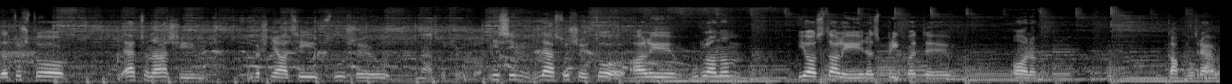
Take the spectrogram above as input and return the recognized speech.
zato što, eto, naši vršnjaci slušaju... Ne slušaju to. Mislim, ne slušaju to, ali uglavnom i ostali nas prihvate ono, kako treba.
